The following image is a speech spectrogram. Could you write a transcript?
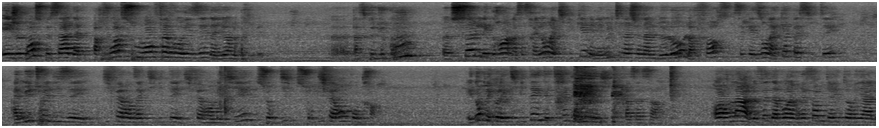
et je pense que ça a parfois souvent favorisé d'ailleurs le privé. parce que du coup, seuls les grands, ça serait long à expliquer, mais les multinationales de l'eau, leur force, c'est qu'elles ont la capacité à mutualiser différentes activités et différents métiers sur, différents contrats. Et donc les collectivités étaient très démunies face à ça. Or là, le fait d'avoir une réforme territoriale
